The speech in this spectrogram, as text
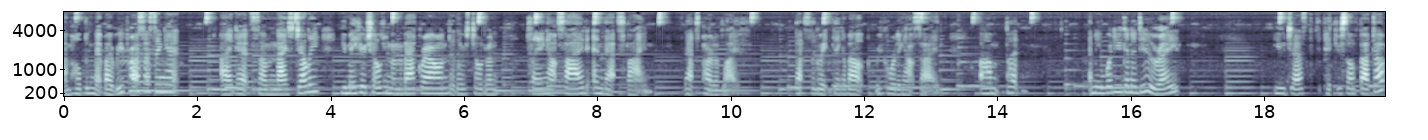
I'm hoping that by reprocessing it, I get some nice jelly. You may hear children in the background. There's children playing outside, and that's fine. That's part of life. That's the great thing about recording outside. Um, but, I mean, what are you going to do, right? You just pick yourself back up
